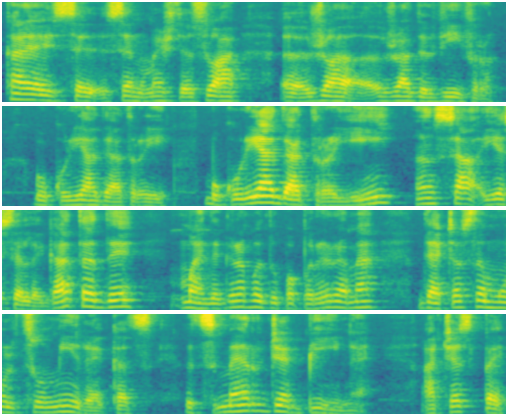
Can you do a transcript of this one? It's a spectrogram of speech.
care se, se numește joa, uh, joa, joa de vivre, bucuria de a trăi. Bucuria de a trăi însă este legată de, mai degrabă, după părerea mea, de această mulțumire că îți, îți merge bine. Acest, pe,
